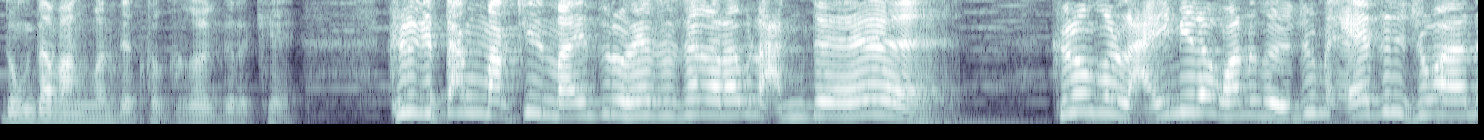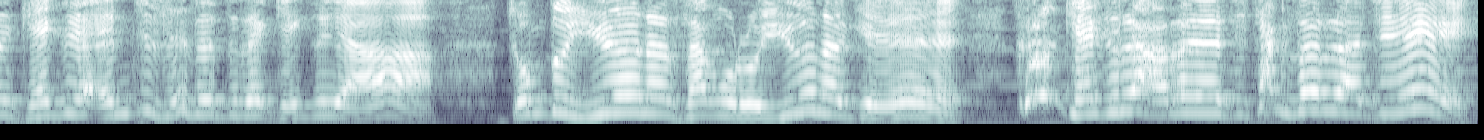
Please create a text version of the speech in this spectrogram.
농담한 건데 또 그걸 그렇게 그렇게 딱 막힌 마인드로 회사 생활하면 안 돼. 그런 걸 라임이라고 하는 거예요. 요즘 애들이 좋아하는 개그야. MZ 세대들의 개그야. 좀 더 유연한 사고로 유연하게 그런 개그를 알아야지 장사를 하지.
